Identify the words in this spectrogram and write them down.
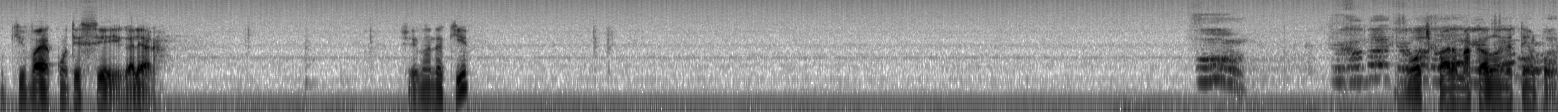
o que vai acontecer aí, galera. Chegando aqui. Volte para Macalânia Temple,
